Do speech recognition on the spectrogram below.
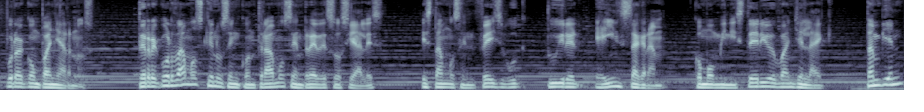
por acompañarnos. Te recordamos que nos encontramos en redes sociales. Estamos en Facebook, Twitter e Instagram como Ministerio Evangelike. También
